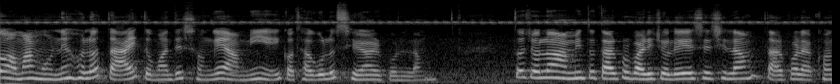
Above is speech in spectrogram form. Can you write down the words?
তো আমার মনে হলো তাই তোমাদের সঙ্গে আমি এই কথাগুলো শেয়ার করলাম। তো চলো আমি তো তারপর বাড়ি চলে এসেছিলাম, তারপর এখন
